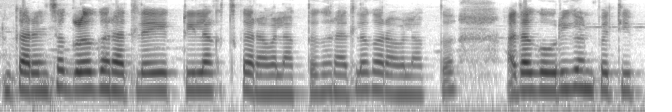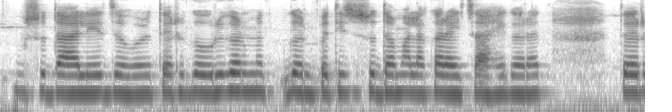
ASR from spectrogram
कारण सगळं घरातलं एकटीलाच करावं लागतं घरातलं करावं लागतं. आता गौरी गणपतीसुद्धा आले जवळ तर गौरी गणम गणपतीचंसुद्धा मला करायचं आहे घरात. तर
